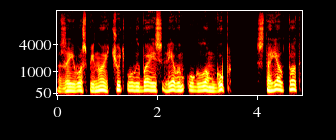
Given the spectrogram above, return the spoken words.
За его спиной, чуть улыбаясь левым углом губ, стоял тот,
